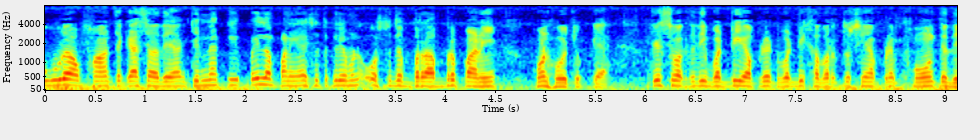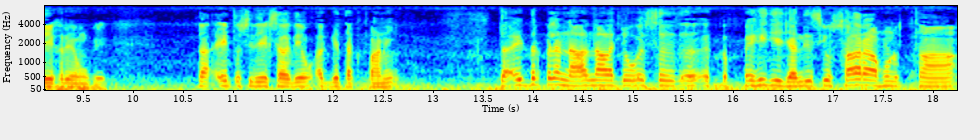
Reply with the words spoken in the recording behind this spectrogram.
ਪੂਰਾ ਉਫਾਨ ਤੇ ਕਹਿ ਸਕਦੇ ਹਾਂ, ਜਿੰਨਾ ਕਿ ਪਹਿਲਾਂ ਪਾਣੀ ਆਇਆ ਸੀ ਤਕਰੀਬਨ ਉਸ ਦੇ ਬਰਾਬਰ ਪਾਣੀ ਹੁਣ ਹੋ ਚੁੱਕਿਆ ਹੈ। ਤੇ ਇਸ ਵਕਤ ਦੀ ਵੱਡੀ ਅਪਡੇਟ ਵੱਡੀ ਖਬਰ ਤੁਸੀਂ ਆਪਣੇ ਫੋਨ ਤੇ ਦੇਖ ਰਹੇ ਹੋਵੋਗੇ। ਤਾਂ ਇਹ ਤੁਸੀਂ ਦੇਖ ਸਕਦੇ ਹੋ ਅੱਗੇ ਤੱਕ ਪਾਣੀ। ਤਾਂ ਇੱਧਰ ਪਹਿਲਾਂ ਨਾਲ ਨਾਲ ਜੋ ਇਸ ਇੱਕ ਪਹੀ ਜੀ ਜਾਂਦੀ ਸੀ, ਉਹ ਸਾਰਾ ਹੁਣ ਤਾਂ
